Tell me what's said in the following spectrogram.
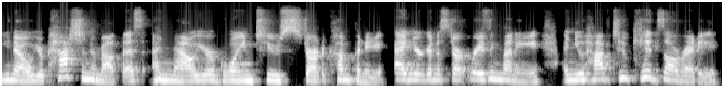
you know, you're passionate about this and now you're going to start a company and you're going to start raising money and you have two kids already.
